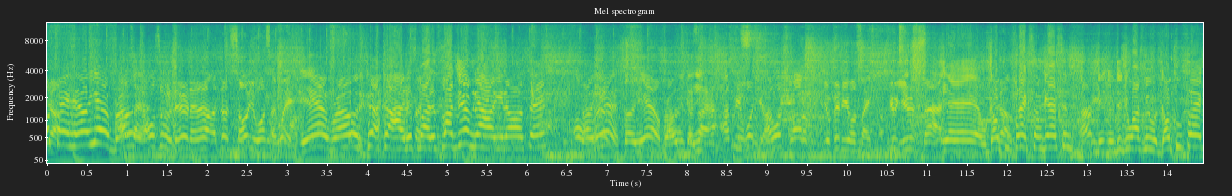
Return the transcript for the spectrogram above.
Okay, yeah. hell yeah, bro. I was like, also there, and then I just saw you. Once I was like, wait. Yeah, bro. this my this my gym now. You know what I'm saying? Oh, so really? yeah, so yeah, bro. You, I, I've been watching. I watched a lot of your videos like a few years back. yeah, yeah, yeah. With Goku Yeah. Flex, I'm guessing. Huh? Did, did you watch me with Goku Flex?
